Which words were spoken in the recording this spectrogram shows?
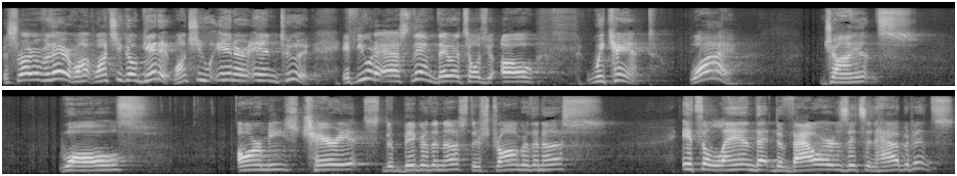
It's right over there. Why, why, don't you go get it? Why don't you enter into it? If you were to ask them, they would have told you, oh, we can't. Why? Giants, walls, armies, chariots, they're bigger than us, they're stronger than us. It's a land that devours its inhabitants.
